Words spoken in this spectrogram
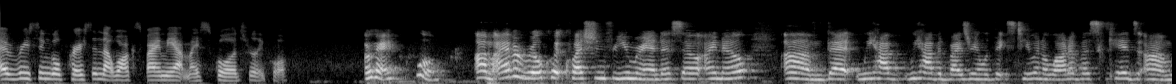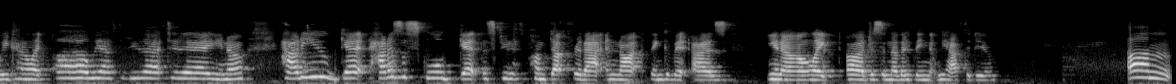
every single person that walks by me at my school it's really cool Okay, cool. Um, I have a real quick question for you, Miranda. So I know um, that we have we have advisory Olympics too, and a lot of us kids um, we kind of like, oh, we have to do that today, you know. How do you get? How does the school get the students pumped up for that and not think of it as, you know, like uh, just another thing that we have to do? um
